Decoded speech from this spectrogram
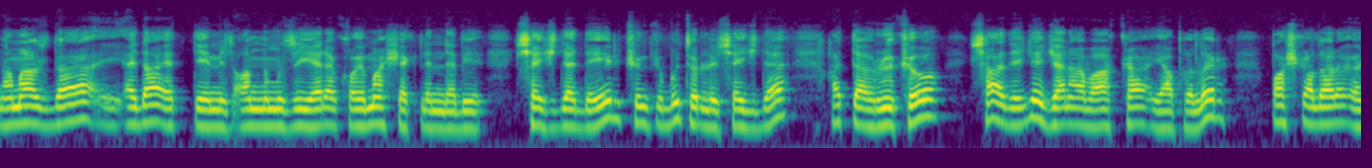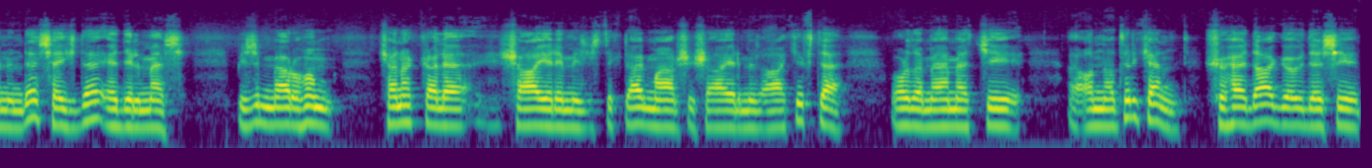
namazda eda ettiğimiz alnımızı yere koyma şeklinde bir secde değil. Çünkü bu türlü secde hatta rükû sadece Cenab-ı Hakk'a yapılır. Başkaları önünde secde edilmez. Bizim merhum Çanakkale şairimiz, İstiklal Marşı şairimiz Akif de orada Mehmetçi e, anlatırken şüheda gövdesi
